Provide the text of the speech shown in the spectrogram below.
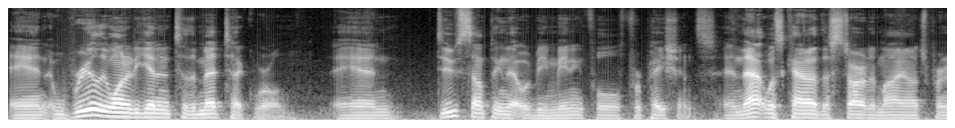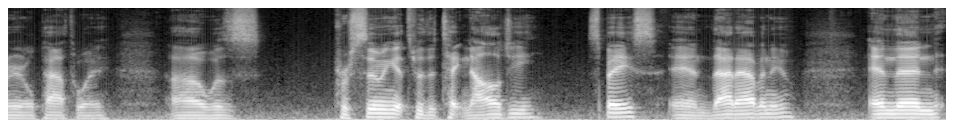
And really wanted to get into the medtech world and do something that would be meaningful for patients. And that was kind of the start of my entrepreneurial pathway uh, was pursuing it through the technology space and that avenue. And then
